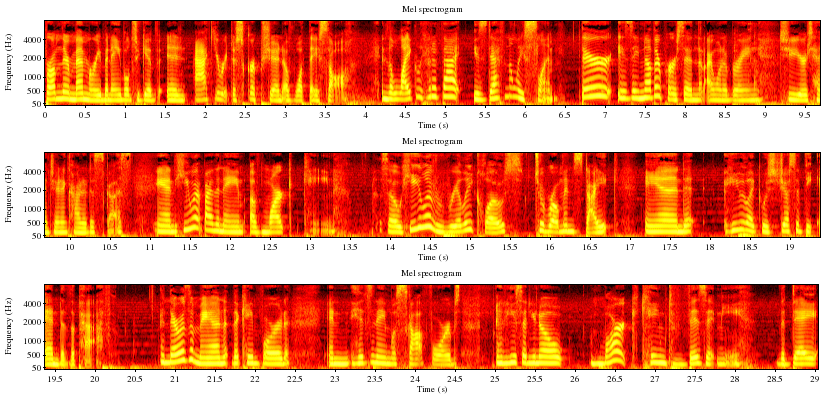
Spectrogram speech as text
from their memory been able to give an accurate description of what they saw. And the likelihood of that is definitely slim. There is another person that I want to bring to your attention and kind of discuss, and he went by the name of Mark Kane. So he lived really close to Roman's Dyke, and he like was just at the end of the path. And there was a man that came forward, and his name was Scott Forbes, and he said, "You know, Mark came to visit me the day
